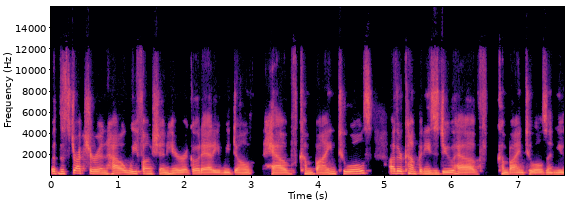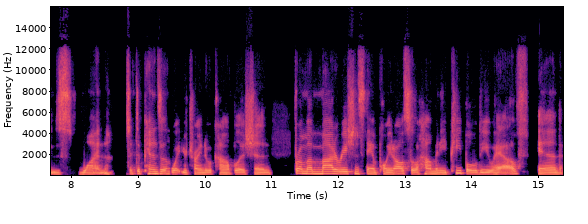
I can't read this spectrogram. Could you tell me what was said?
But the structure and how we function here at GoDaddy, we don't have combined tools. Other companies do have combined tools and use one. It depends on what you're trying to accomplish. And from a moderation standpoint, also, how many people do you have and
